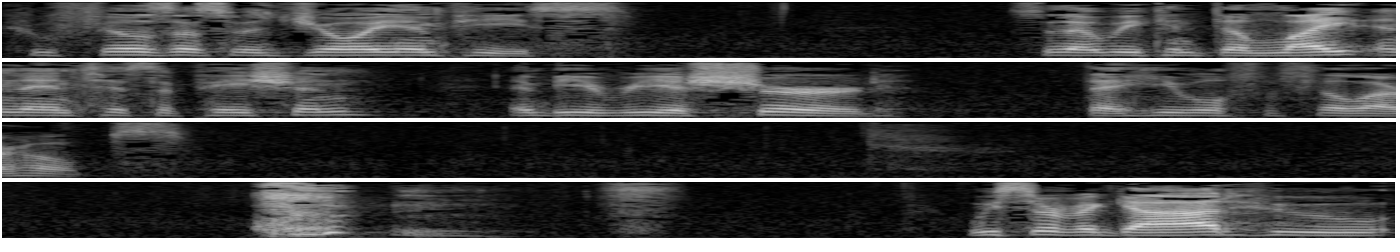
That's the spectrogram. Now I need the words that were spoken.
who fills us with joy and peace so that we can delight in anticipation and be reassured that He will fulfill our hopes. we serve a God who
